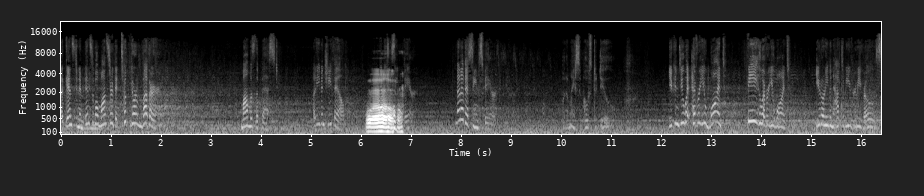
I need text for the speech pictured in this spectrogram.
against an invincible monster that took your mother. Mom was the best, but even she failed. Whoa. None of this seems fair. What am I supposed to do? You can do whatever you want. Be whoever you want. You don't even have to be Ruby Rose.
